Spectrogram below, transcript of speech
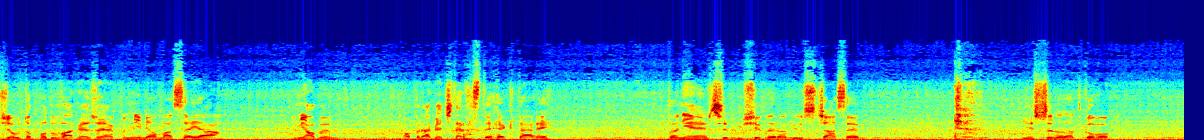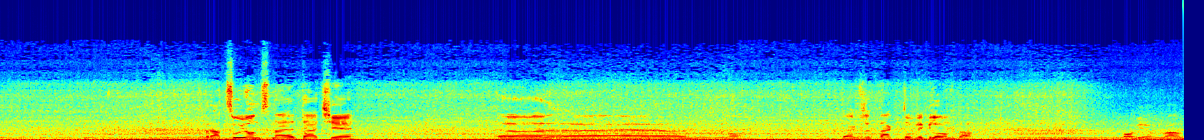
wziął to pod uwagę, że jakbym nie miał maseja i miałbym obrabiać teraz te hektary to nie wiem czy bym się wyrobił z czasem. Jeszcze dodatkowo pracując na etacie eee, no. także tak to wygląda. Powiem wam.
